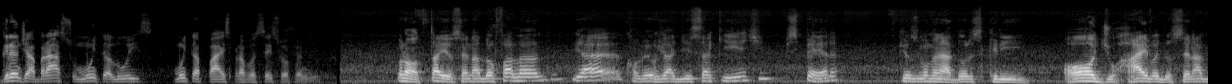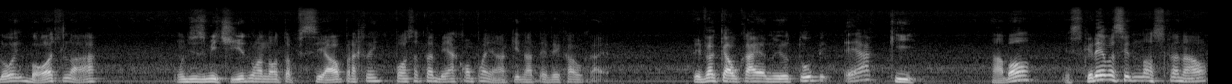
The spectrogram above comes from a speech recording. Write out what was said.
Grande abraço, muita luz, muita paz para você e sua família. Pronto, está aí o senador falando, e é, como eu já disse aqui, a gente espera que os governadores criem ódio, raiva do senador e bote lá um desmentido, uma nota oficial para que a gente possa também acompanhar aqui na TV Calcaia. TV Calcaia no YouTube é aqui, tá bom? Inscreva-se no nosso canal,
